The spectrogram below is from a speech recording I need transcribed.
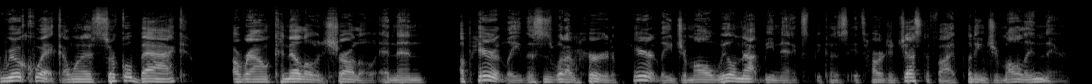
real quick, I want to circle back around Canelo and Charlo, and then apparently, this is what I've heard. Apparently, Jermell will not be next because it's hard to justify putting Jermell in there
